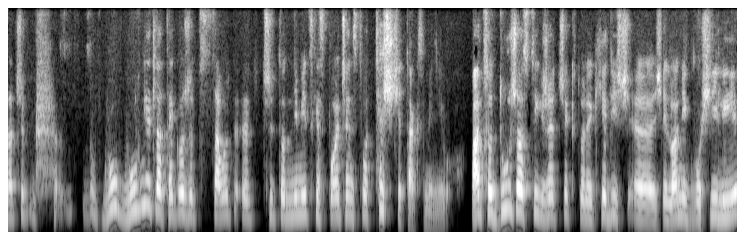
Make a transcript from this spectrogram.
Znaczy, głównie dlatego, że całe, czy to niemieckie społeczeństwo też się tak zmieniło. Bardzo dużo z tych rzeczy, które kiedyś e, Zieloni głosili,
